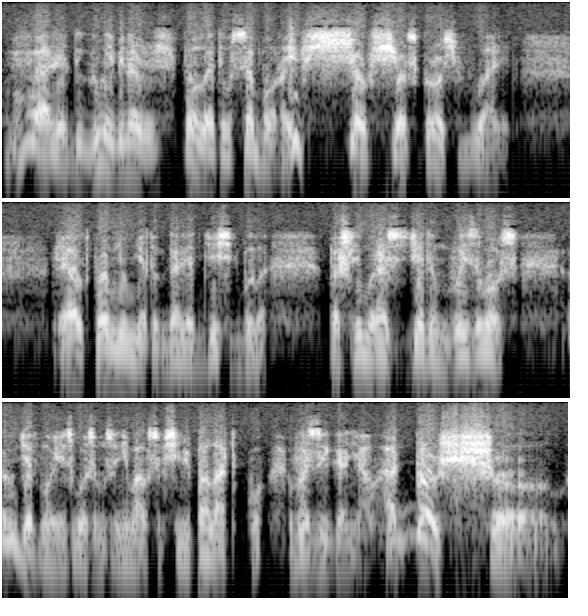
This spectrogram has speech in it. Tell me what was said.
Валит глыбина с пола этого собора, и все, все скрозь валит. Я вот помню, мне тогда лет десять было. Пошли мы раз с дедом в извоз. Дед мой извозом занимался, в семипалатку возы гонял. А дождь шел.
